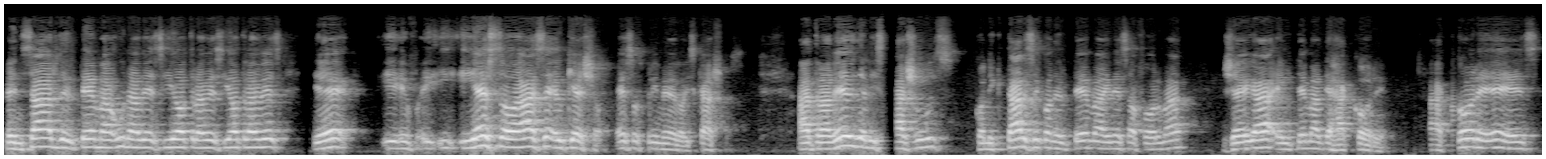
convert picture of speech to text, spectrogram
pensar del tema una vez y otra vez y otra vez, ¿eh? y, y, eso hace el kesho, eso es primero, iskashus. A través del iskashus, conectarse con el tema en esa forma, llega el tema de Hakore. Hakore es,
